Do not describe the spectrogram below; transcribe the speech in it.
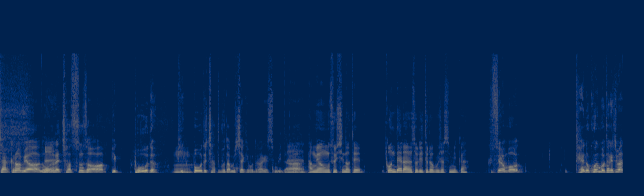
자, 그러면 네. 오늘의 첫 순서 빅보드, 빅보드 차트부터 한번 시작해 보도록 하겠습니다. 음. 네, 박명수 씨는 어떻게 꼰대라는 소리 들어보셨습니까? 글쎄요, 뭐 대놓고는 못하겠지만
